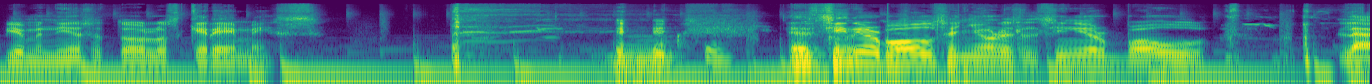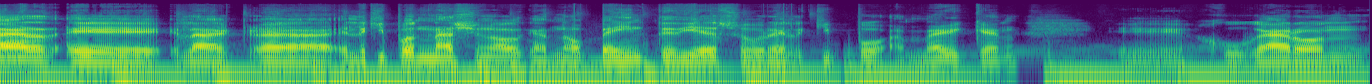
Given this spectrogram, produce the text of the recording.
bienvenidos a todos los queremes. Mm, El Senior Bowl, señores, el Senior Bowl, la, eh, la, ah, el equipo National ganó 20-10 sobre el equipo American, eh, jugaron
